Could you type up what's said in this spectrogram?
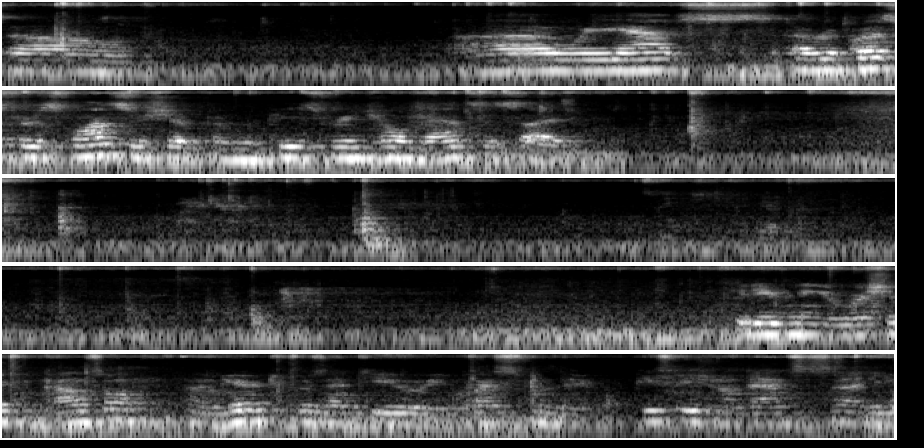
So, uh, we have s- a request for sponsorship from the Peace Regional Dance Society. Good evening, your worship and council. I'm here to present to you a request from the Peace Regional Dance Society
